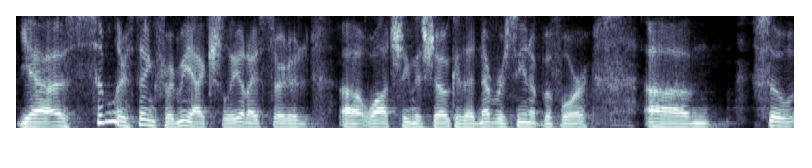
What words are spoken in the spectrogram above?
Yeah, a similar thing for me, actually. And I started uh, watching the show because I'd never seen it before. Um, so,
